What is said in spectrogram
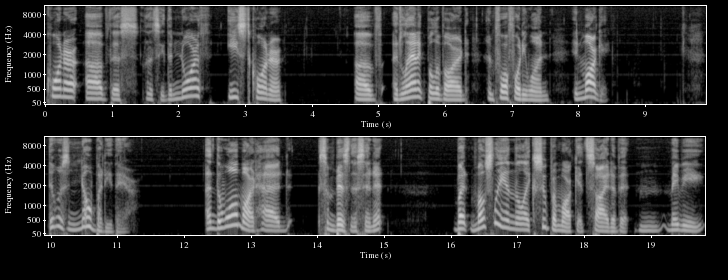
corner of this. Let's see, the northeast corner of Atlantic Boulevard and 441 in Margate. There was nobody there and the Walmart had some business in it, but mostly in the like supermarket side of it. Maybe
